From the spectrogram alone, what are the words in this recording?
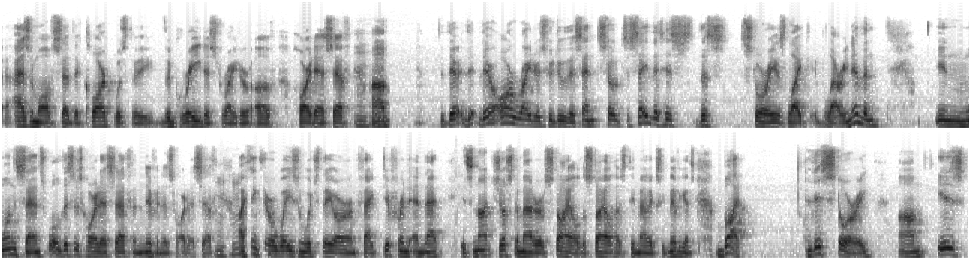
Asimov said that Clarke was the, the greatest writer of hard SF. Mm-hmm. Um, there, there are writers who do this, and so to say that his this story is like Larry Niven, in one sense, well, this is hard SF and Niven is hard SF. I think there are ways in which they are, in fact, different, and that it's not just a matter of style. The style has thematic significance. But this story um, is,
